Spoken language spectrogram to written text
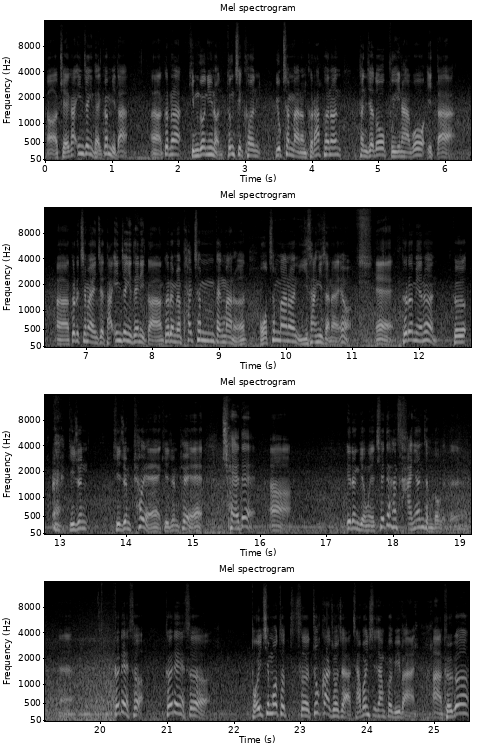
어, 죄가 인정이 될 겁니다 어, 그러나 김건희는 덩치 큰 6천만 원 그라프는 현재도 부인하고 있다. 어, 그렇지만 이제 다 인정이 되니까 그러면 8,100만 원, 5천만 원 이상이잖아요. 예, 그러면은 그 기준 기준표에 기준표에 최대 아 이런 경우에 최대 한 4년 정도거든. 예. 그래서 그래서 도이치모터스 주가 조작 자본시장법 위반 아 그거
